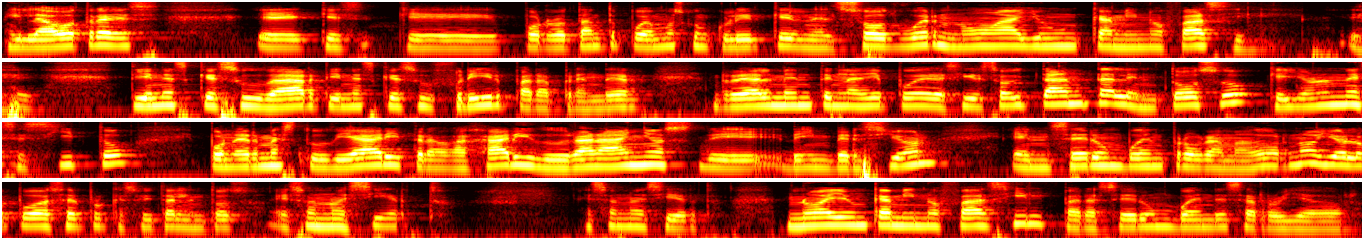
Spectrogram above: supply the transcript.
Y la otra es eh, que, que, por lo tanto, podemos concluir que en el software no hay un camino fácil. tienes que sudar, tienes que sufrir para aprender. Realmente nadie puede decir soy tan talentoso que yo no necesito ponerme a estudiar y trabajar y durar años de, inversión en ser un buen programador. No, yo lo puedo hacer porque soy talentoso. Eso no es cierto. Eso no es cierto. No hay un camino fácil para ser un buen desarrollador.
